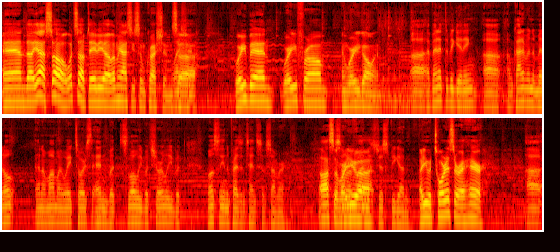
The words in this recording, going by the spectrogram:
And uh, yeah, so what's up, Davey? Uh, let me ask you some questions. Uh, where you been? Where you from? And where are you going? Uh, I've been at the beginning. Uh, I'm kind of in the middle, and I'm on my way towards the end, but slowly but surely, but mostly in the present tense of summer. Awesome. The Are you fun uh, has just begun. are you a tortoise or a hare? Uh,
